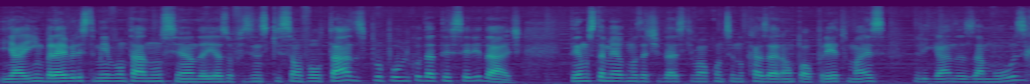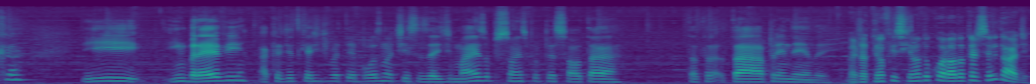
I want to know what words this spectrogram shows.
E aí em breve eles também vão estar anunciando aí as oficinas que são voltadas para o público da terceira idade. Temos também algumas atividades que vão acontecer no Casarão Pau Preto, mais ligadas à música. E em breve, acredito que a gente vai ter boas notícias aí de mais opções para o pessoal estar tá, tá, tá, aprendendo aí. Mas já tem oficina do Coral da Terceira Idade.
